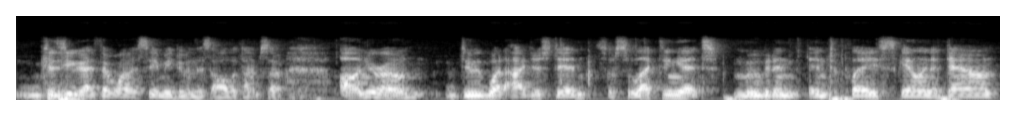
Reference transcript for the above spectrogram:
because you guys don't want to see me doing this all the time, so on your own, do what I just did, so selecting it, move it in, into place, scaling it down,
